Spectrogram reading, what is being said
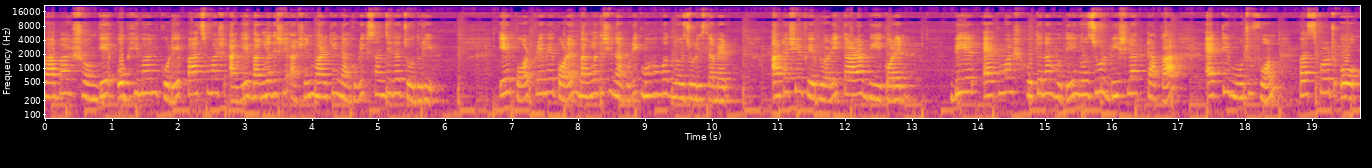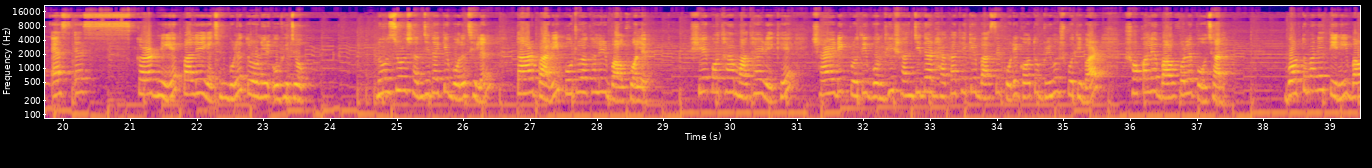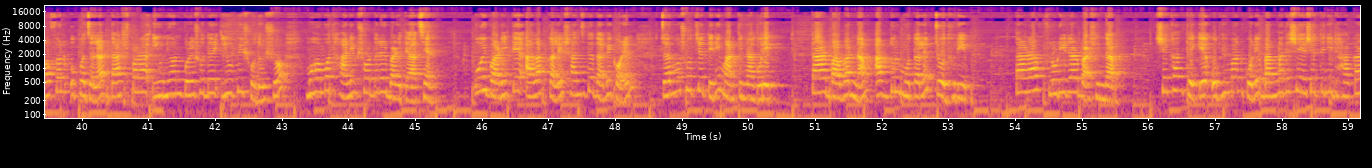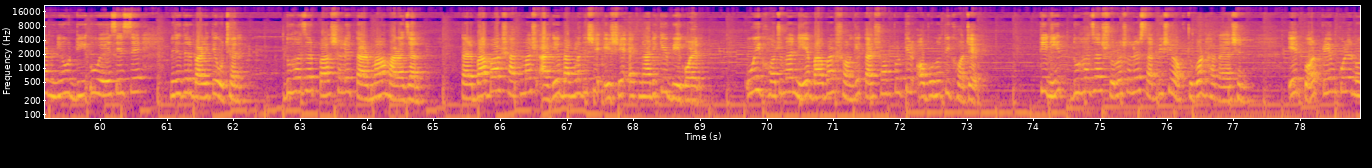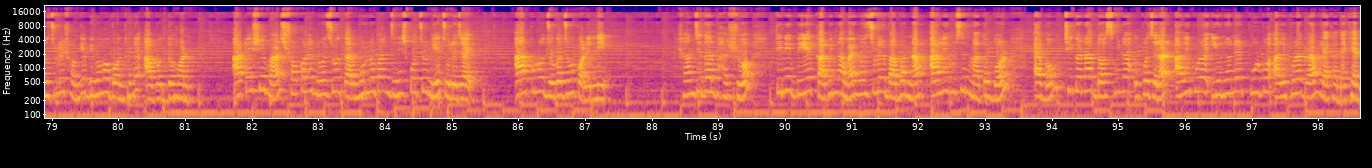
বাবার সঙ্গে অভিমান করে পাঁচ মাস আগে বাংলাদেশে আসেন মার্কিন নাগরিক সঞ্জিদা চৌধুরী। এরপর প্রেমে পড়েন বাংলাদেশি নাগরিক মোহাম্মদ নজরুল ইসলামের। আঠাশে ফেব্রুয়ারি তারা বিয়ে করেন। বিয়ের এক মাস হতে না হতেই নজরুল বিশ লাখ টাকা, একটি মুঠোফোন পাসপোর্ট ও এস এস কার্ড নিয়ে পালিয়ে গেছেন বলে তরুণীর অভিযোগ। নজরুল সঞ্জিদাকে বলেছিলেন, তার বাড়ি পটুয়াখালীর বাউফলে। সে কথা মাথায় রেখে শারীরিক প্রতিবন্ধী সঞ্জিদা ঢাকা থেকে বাসে করে গত বৃহস্পতিবার সকালে বাউফলে পৌঁছান। বর্তমানে তিনি বাউফল উপজেলার দাসপাড়া ইউনিয়ন পরিষদের ইউপি সদস্য মোহাম্মদ হানিফ সর্দারের বাড়িতে আছেন। ওই বাড়িতে আলাপকালে সানজিদা দাবি করেন, জন্মসূত্রে তিনি মার্কিন নাগরিক। তার বাবার নাম আব্দুল মোতালেব চৌধুরী। তারা ফ্লোরিডার বাসিন্দা। সেখান থেকে অভিমান করে বাংলাদেশে এসে তিনি ঢাকার নিউ ডিউএসএস এ নিজেদের বাড়িতে ওঠেন। দু সালে তার মা মারা যান। তার বাবা সাত মাস আগে বাংলাদেশে এসে এক নারীকে বিয়ে করেন। ওই ঘটনা নিয়ে বাবার সঙ্গে তার সম্পর্কের অবনতি ঘটে। তিনি দু হাজার ষোলো সালের ছাব্বিশে অক্টোবর ঢাকায় আসেন। এরপর প্রেম করে নজরুলের সঙ্গে বিবাহ বন্ধনে আবদ্ধ হন। আঠাইশে মার্চ সকালে নজরুল তার মূল্যবান জিনিসপত্র নিয়ে চলে যায়। আর কোনো যোগাযোগ করেননি। সানজিদার ভাষ্য, তিনি বিয়ের কাবিননামায় নজরুলের বাবার নাম আলী হোসেন মাতব্বর এবং ঠিকানা দশমিনা উপজেলার আলিপুরা ইউনিয়নের পূর্ব আলিপুরা গ্রাম লেখা দেখেন।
